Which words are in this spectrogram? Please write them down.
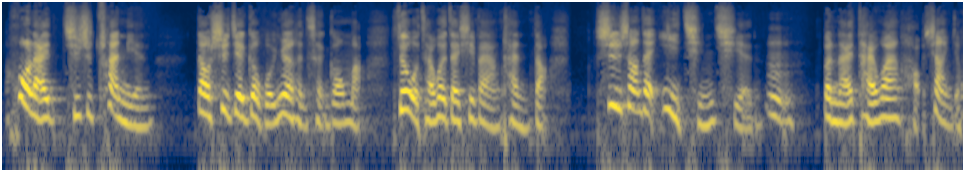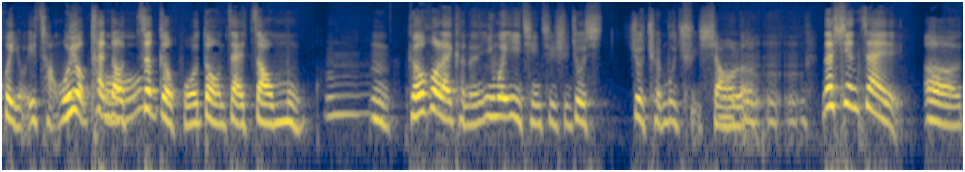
后来其实串联到世界各国，因为很成功嘛，所以我才会在西班牙看到。事实上，在疫情前，嗯，本来台湾好像也会有一场，我有看到这个活动在招募，嗯嗯，可是后来可能因为疫情，其实就就全部取消了，嗯嗯嗯，那现在呃。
